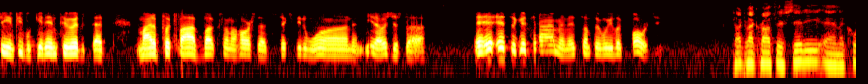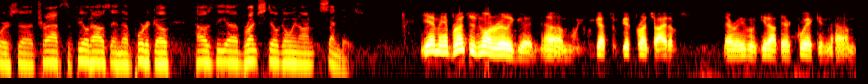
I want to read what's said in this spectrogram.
seeing people get into it that might have put five bucks on a horse that's sixty to one, and you know it's just uh, it, it's a good time and it's something we look forward to. Talked about Crawfish City and of course uh, Traps, the Field House, and uh, Portico. How's the uh, brunch still going on Sundays? Yeah, man, brunch is going really good. Um, we, we've got some good brunch items that we're able to get out there quick, and um,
